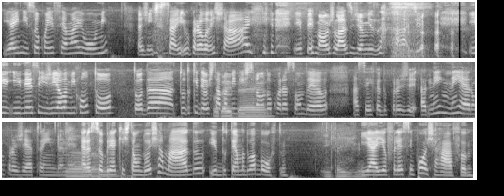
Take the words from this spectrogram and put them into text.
E aí nisso eu conheci a Mayumi. A gente saiu para lanchar e, e firmar os laços de amizade. e, e nesse dia ela me contou toda tudo que Deus estava ministrando ao coração dela acerca do projeto. Nem, nem era um projeto ainda, né? Era sobre a questão do chamado e do tema do aborto. Entendi. E aí eu falei assim, poxa, Rafa,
